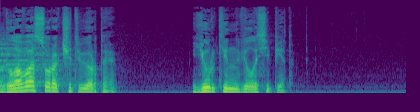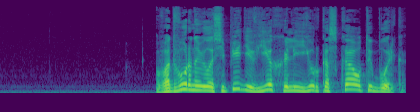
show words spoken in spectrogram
Глава 44. Юркин велосипед. Во двор на велосипеде въехали Юрка-скаут и Борька.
